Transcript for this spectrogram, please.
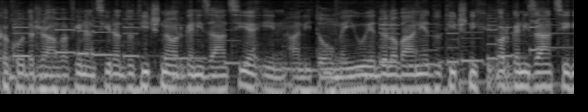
Kako država financira dotične organizacije in ali to omejuje delovanje dotičnih organizacij,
